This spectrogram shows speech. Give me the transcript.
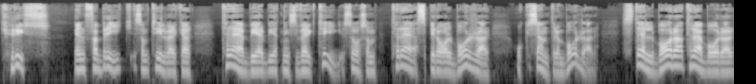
Kryss. En fabrik som tillverkar träbearbetningsverktyg såsom träspiralborrar och centrumborrar. Ställbara träborrar,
